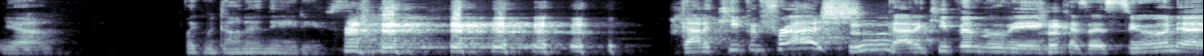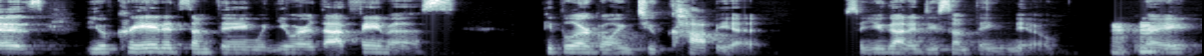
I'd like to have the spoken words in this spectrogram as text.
Yeah. Like Madonna in the 80s. Gotta keep it fresh. Gotta keep it moving. Because as soon as you've created something, when you are that famous, people are going to copy it. So you gotta do something new, Mhm. right?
